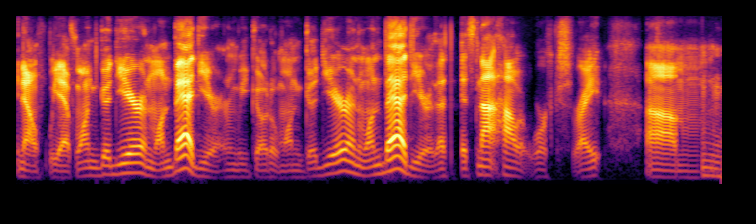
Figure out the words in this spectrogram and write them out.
you know we have one good year and one bad year and we go to one good year and one bad year. That it's not how it works right? Um, mm-hmm.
